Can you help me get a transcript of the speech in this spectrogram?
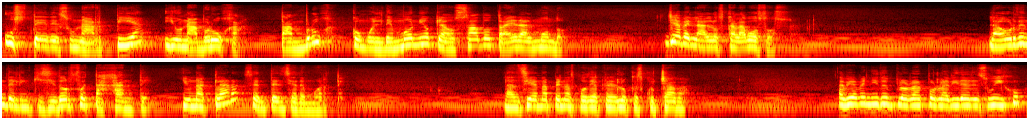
Usted es una arpía y una bruja, tan bruja como el demonio que ha osado traer al mundo. Llévela a los calabozos. La orden del inquisidor fue tajante y una clara sentencia de muerte. La anciana apenas podía creer lo que escuchaba. Había venido a implorar por la vida de su hijo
